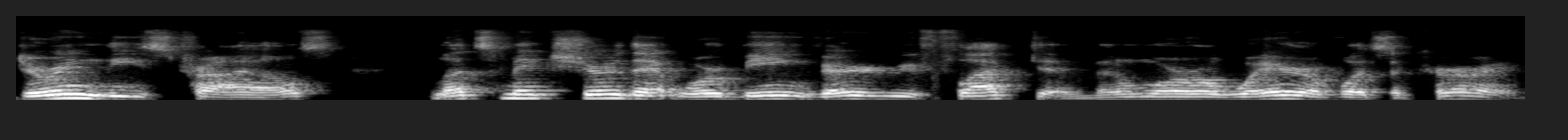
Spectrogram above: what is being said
during these trials, let's make sure that we're being very reflective and we're aware of what's occurring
